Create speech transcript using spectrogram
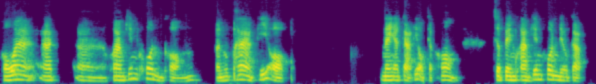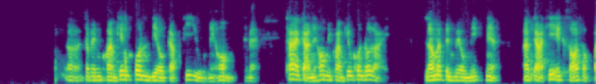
เพราะว่าอาความเข้มข้นของอนุภาคที่ออก ในอากาศที่ออกจากห้อง จะเป็นความเข้มข้นเดียวกับจะเป็นความเข้มข้นเดียวกับที่อยู่ในห้องใช่ไหมถ้าอากาศในห้องมีความเข้มข้นเท่าไหร่ แล้วมันเป็นเวลมิกเนี่ย อากาศที่ exhaust ออกไป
